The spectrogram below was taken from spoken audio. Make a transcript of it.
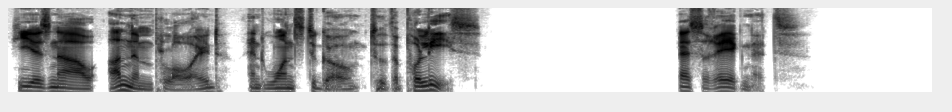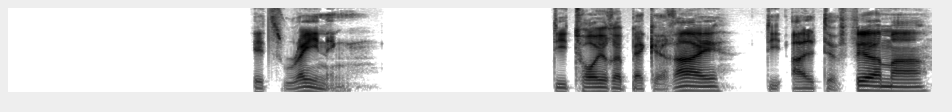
He is now unemployed and wants to go to the police. Es regnet. It's raining. Die teure Bäckerei, die alte Firma.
